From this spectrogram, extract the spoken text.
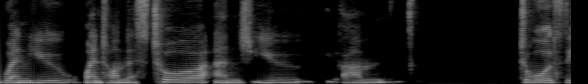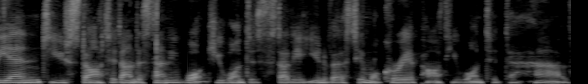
when you went on this tour and you, um, towards the end, you started understanding what you wanted to study at university and what career path you wanted to have.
